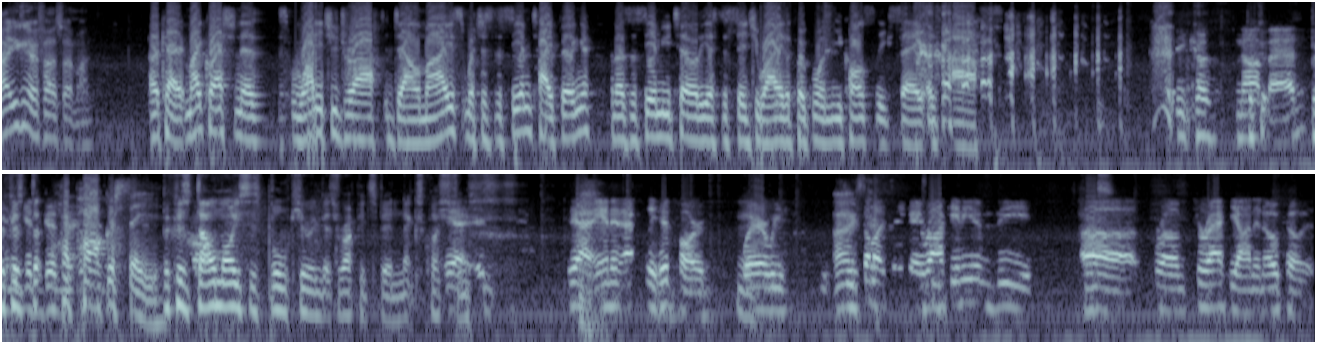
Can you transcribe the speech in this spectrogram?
Uh, you can go first, that man. Okay, my question is, why did you draft Dhelmise, which is the same typing and has the same utility as Decidueye, the Pokemon you constantly say is ass? because not Becau- bad. because gets good Hypocrisy. Because Dhelmise is bulkier and gets rapid spin. Next question. Yeah, it- yeah, and it actually hits hard. Yeah. Where we Uh, we saw it take a Rockium Z uh, from Terrakion and Okoid.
